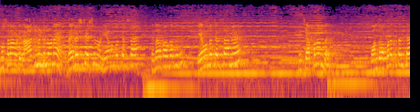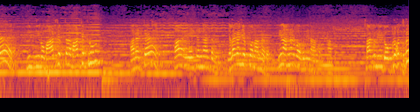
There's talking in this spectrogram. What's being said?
ముసలావిడ రాజమండ్రిలోనే రైల్వే స్టేషన్లో ఏముందో తెలుసా? చంద్రబాబు గారు మీరు? ఏముందో తెలుసా ఆమె? నేను చెప్పనుంది వంద రూపాయలు ఇస్తుంటే నేను నేను మాట చెప్తాను మాట చెప్పు అని అంటే ఏంటండి అంటది. ఇలాగని చెప్పాను అన్నాడు. నేను అన్నాడు బాబు నేను అన్నాను. నాకు నీ డబ్బులు వద్దు.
